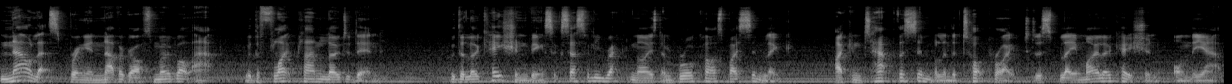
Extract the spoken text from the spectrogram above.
Now let's bring in Navigraph's mobile app with the flight plan loaded in. With the location being successfully recognised and broadcast by SimLink, I can tap the symbol in the top right to display my location on the app.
